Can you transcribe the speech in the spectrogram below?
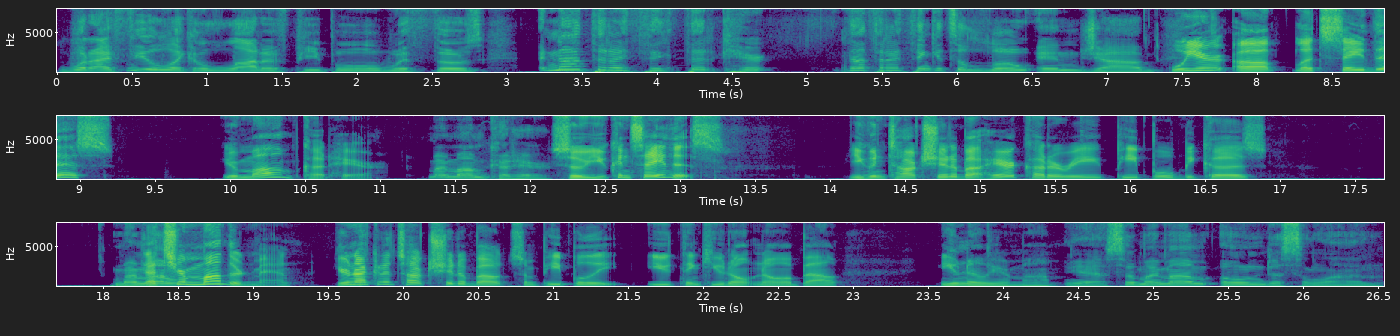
what I feel like a lot of people with those. Not that I think that care. Not that I think it's a low end job. Well, you're uh. Let's say this. Your mom cut hair, My mom cut hair. so you can say this. You can talk shit about haircuttery people because My that's your mother, man. You're not gonna talk shit about some people that you think you don't know about. You know your mom. Yeah. So my mom owned a salon,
